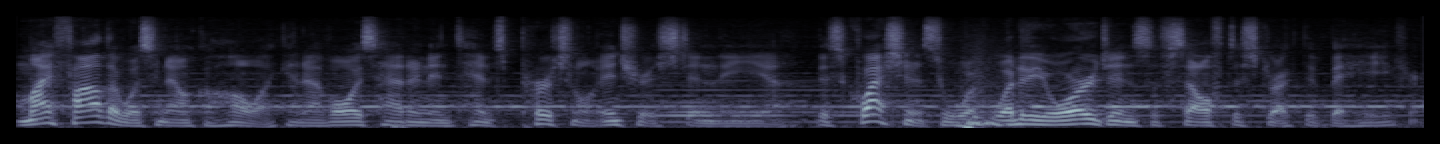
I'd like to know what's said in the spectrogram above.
My father was an alcoholic, and I've always had an intense personal interest in the, uh, this question as to what, what are the origins of self-destructive behavior.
